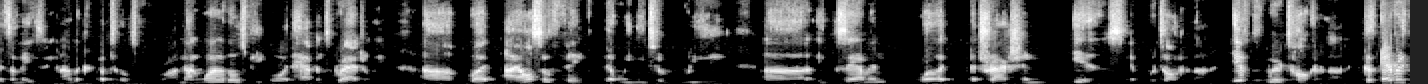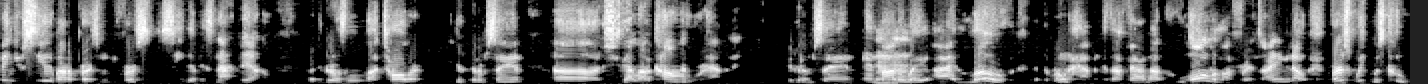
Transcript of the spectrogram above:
is amazing. And I look up to those people. I'm not one of those people. It happens gradually, uh, but I also think that we need to re-examine what attraction is if we're talking about it. If we're talking about it, because everything you see about a person when you first see them is not them. But the girl's a lot taller. You get what I'm saying? Uh, she's got a lot of contour happening. You get what I'm saying? And by the way, I love that the Rona happened because I found out who all of my friends. I didn't even know. First week was cool.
